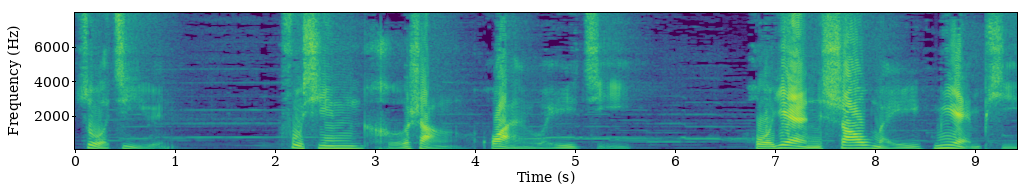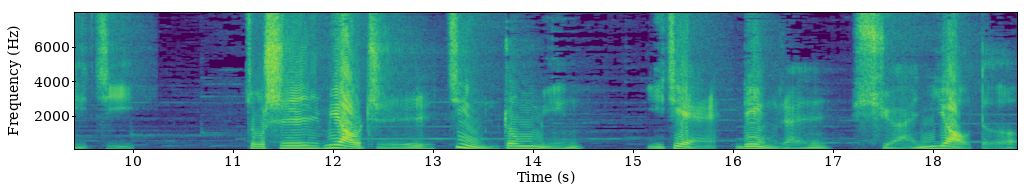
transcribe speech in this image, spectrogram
作偈云：“复心和尚唤为疾，火焰烧眉面皮急。祖师妙指镜中明，一见令人玄要得。”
